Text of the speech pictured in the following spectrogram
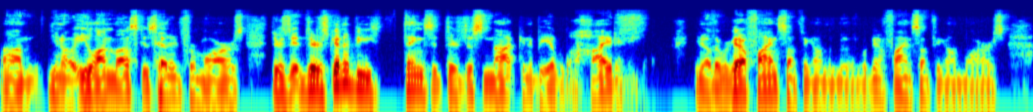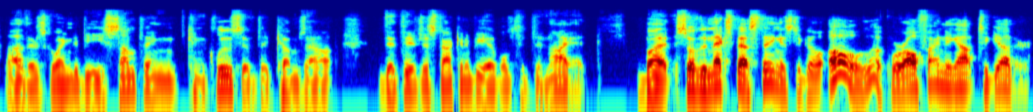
um, you know, Elon Musk is headed for Mars. There's there's going to be things that they're just not going to be able to hide anymore you know that we're going to find something on the moon we're going to find something on mars. Uh, there's going to be something conclusive that comes out that they're just not going to be able to deny it. But so the next best thing is to go oh look we're all finding out together.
